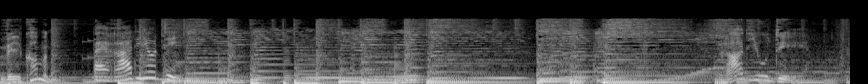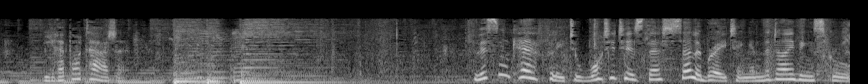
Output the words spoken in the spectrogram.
Willkommen. Bei Radio D. Radio D. Die Reportage. Listen carefully to what it is they're celebrating in the diving school.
